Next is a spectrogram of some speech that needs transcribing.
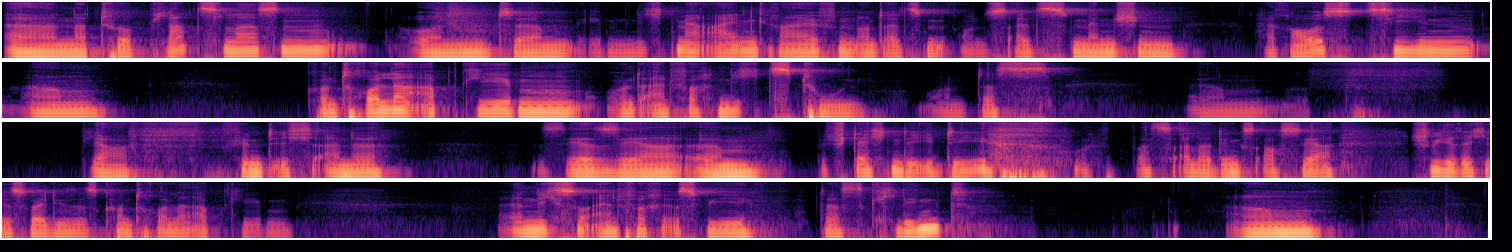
äh, Natur Platz lassen und ähm, eben nicht mehr eingreifen und als, uns als Menschen herausziehen, ähm, Kontrolle abgeben und einfach nichts tun. Und das ähm, ja, finde ich eine sehr, sehr ähm, bestechende Idee, was allerdings auch sehr schwierig ist, weil dieses Kontrolle abgeben äh, nicht so einfach ist, wie das klingt. Ähm,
